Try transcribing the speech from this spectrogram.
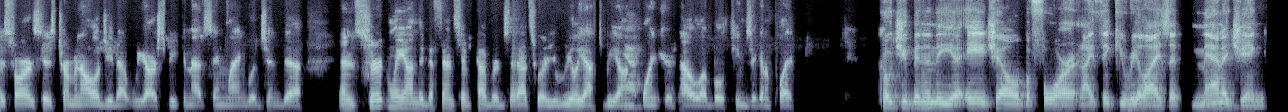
as far as his terminology, that we are speaking that same language, and uh, and certainly on the defensive coverage, that's where you really have to be on yeah. point with how both teams are going to play. Coach, you've been in the uh, AHL before, and I think you realize that managing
